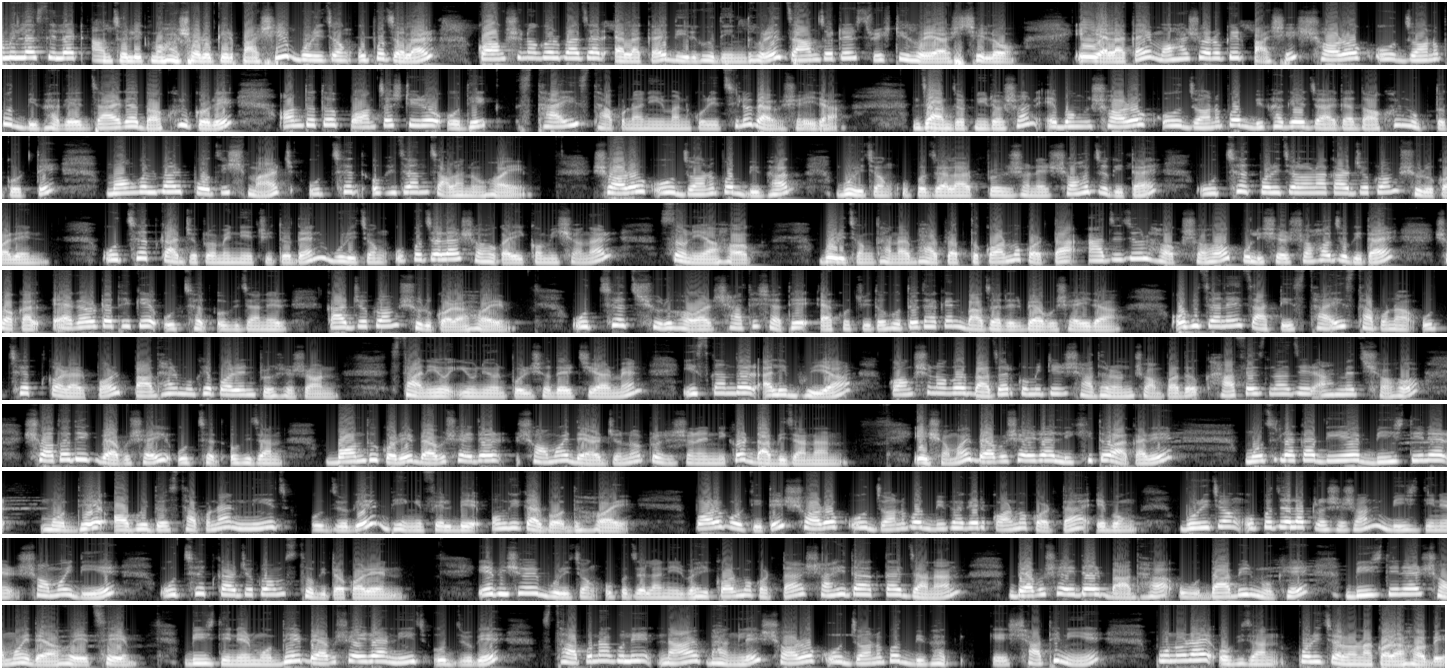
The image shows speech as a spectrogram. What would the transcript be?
কুমিল্লা সিলেট আঞ্চলিক মহাসড়কের পাশে বুড়িচং উপজেলার কংসনগর বাজার এলাকায় দীর্ঘদিন ধরে যানজটের সৃষ্টি হয়ে আসছিল। এই এলাকায় মহাসড়কের পাশে সড়ক ও জনপদ বিভাগের জায়গা দখল করে অন্তত পঞ্চাশটিরও অধিক স্থায়ী স্থাপনা নির্মাণ করেছিল ব্যবসায়ীরা। যানজট নিরসন এবং সড়ক ও জনপদ বিভাগের জায়গা দখলমুক্ত করতে মঙ্গলবার পঁচিশ মার্চ উচ্ছেদ অভিযান চালানো হয়। সড়ক ও জনপদ বিভাগ বুড়িচং উপজেলার প্রশাসনের সহযোগিতায় উচ্ছেদ পরিচালনা কার্যক্রম শুরু করেন। উচ্ছেদ কার্যক্রমের নেতৃত্ব দেন বুড়িচং উপজেলার সহকারী কমিশনার সোনিয়া হক। বুড়িচং থানার ভারপ্রাপ্ত কর্মকর্তা আজিজুল হক সহ পুলিশের সহযোগিতায় সকাল এগারোটা থেকে উচ্ছেদ অভিযানের কার্যক্রম শুরু করা হয়। উচ্ছেদ শুরু হওয়ার সাথে সাথে একত্রিত হতে থাকেন বাজারের ব্যবসায়ীরা। অভিযানে চারটি স্থায়ী স্থাপনা উচ্ছেদ করার পর বাধার মুখে পড়েন প্রশাসন। স্থানীয় ইউনিয়ন পরিষদের চেয়ারম্যান ইস্কান্দার আলী ভুইয়া, কংসনগর বাজার কমিটির সাধারণ সম্পাদক হাফেজ নাজির আহমেদ সহ শতাধিক ব্যবসায়ী উচ্ছেদ অভিযান বন্ধ করে ব্যবসায়ীদের সময় দেওয়ার জন্য প্রশাসনের নিকট দাবি জানান। এ সময় ব্যবসায়ীরা লিখিত আকারে মুচলেখা দিয়ে বিশ দিনের মধ্যে অবৈধ স্থাপনা নিজ উদ্যোগে ভেঙে ফেলবে, অঙ্গীকারবদ্ধ হয়। পরবর্তীতে সড়ক ও জনপদ বিভাগের কর্মকর্তা এবং বুড়িচং উপজেলা প্রশাসন বিশ দিনের সময় দিয়ে উচ্ছেদ কার্যক্রম স্থগিত করেন। এ বিষয়ে বুড়িচং উপজেলা নির্বাহী কর্মকর্তা শাহিদা আক্তার জানান, ব্যবসায়ীদের বাধা ও দাবির মুখে বিশ দিনের সময় দেওয়া হয়েছে। বিশ দিনের মধ্যে ব্যবসায়ীরা নিজ উদ্যোগে স্থাপনাগুলি না ভাঙলে সড়ক ও জনপদ বিভাগকে সাথে নিয়ে পুনরায় অভিযান পরিচালনা করা হবে।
